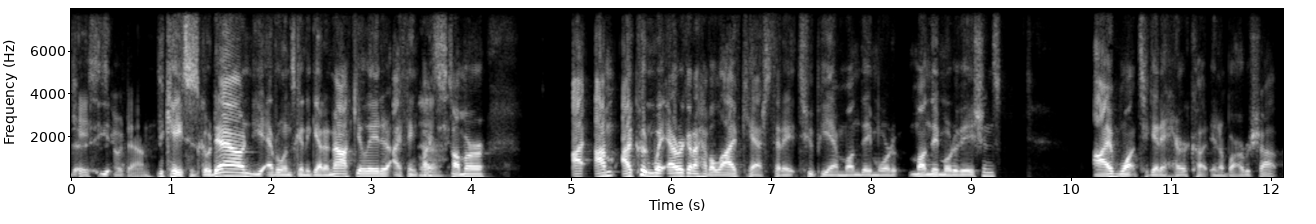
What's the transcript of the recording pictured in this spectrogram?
the, Cases go down. the cases go down. You, everyone's going to get inoculated. I think by summer, I, I'm I couldn't wait. Eric and I have a live cast today at 2 p.m. Monday mor- Monday motivations. I want to get a haircut in a barbershop.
